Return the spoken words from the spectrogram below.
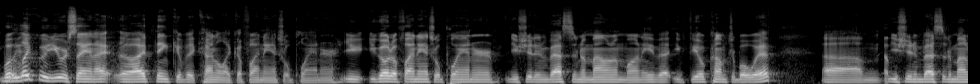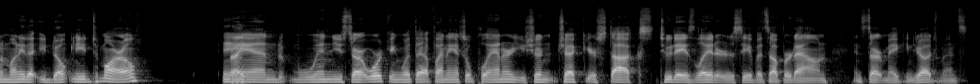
But like what you were saying, I uh, I think of it kind of like a financial planner. You you go to a financial planner, you should invest an amount of money that you feel comfortable with. Um, You should invest an amount of money that you don't need tomorrow. Right. And when you start working with that financial planner, you shouldn't check your stocks two days later to see if it's up or down and start making judgments.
